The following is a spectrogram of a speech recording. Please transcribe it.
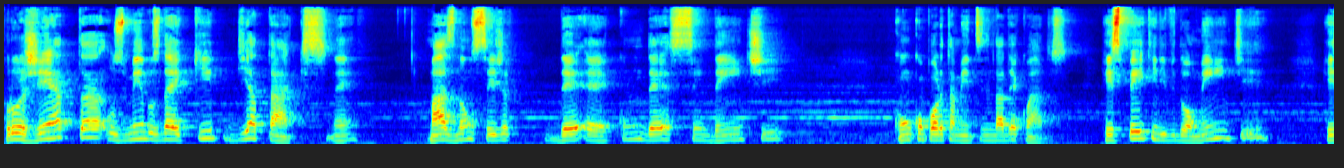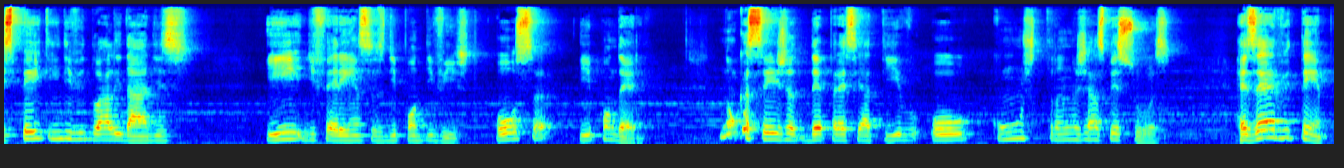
Projeta os membros da equipe de ataques, né? mas não seja de, é, condescendente com comportamentos inadequados. Respeite individualmente, respeite individualidades e diferenças de ponto de vista. Ouça e pondere. Nunca seja depreciativo ou constranja as pessoas. Reserve tempo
